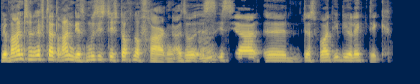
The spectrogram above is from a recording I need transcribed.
Wir waren schon öfter dran, jetzt muss ich dich doch noch fragen. Also es Mhm. ist ja äh, das Wort Ideolektik.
